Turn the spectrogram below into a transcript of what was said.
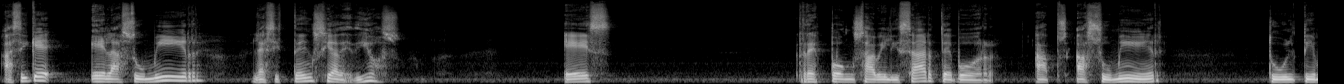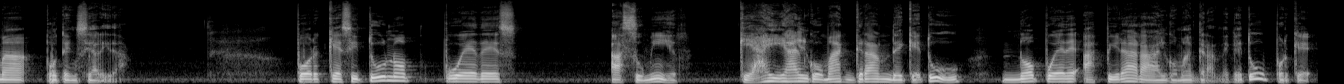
Así que el asumir la existencia de Dios es responsabilizarte por asumir tu última potencialidad. Porque si tú no puedes asumir que hay algo más grande que tú, no puedes aspirar a algo más grande que tú, porque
